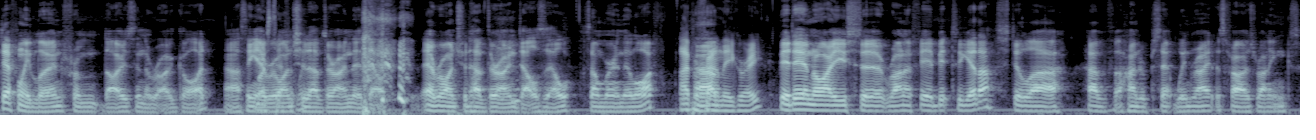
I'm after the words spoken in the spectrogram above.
definitely learned from those in the road guide. Uh, I think Most everyone should have their own. Their Dal- everyone should have their own Dalzell somewhere in their life. I profoundly agree. But Dan and I used to run a fair bit together. Still uh, have a hundred percent win rate as far as runnings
